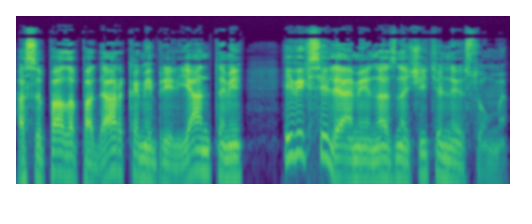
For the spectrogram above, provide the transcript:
осыпала подарками, бриллиантами и векселями на значительные суммы.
